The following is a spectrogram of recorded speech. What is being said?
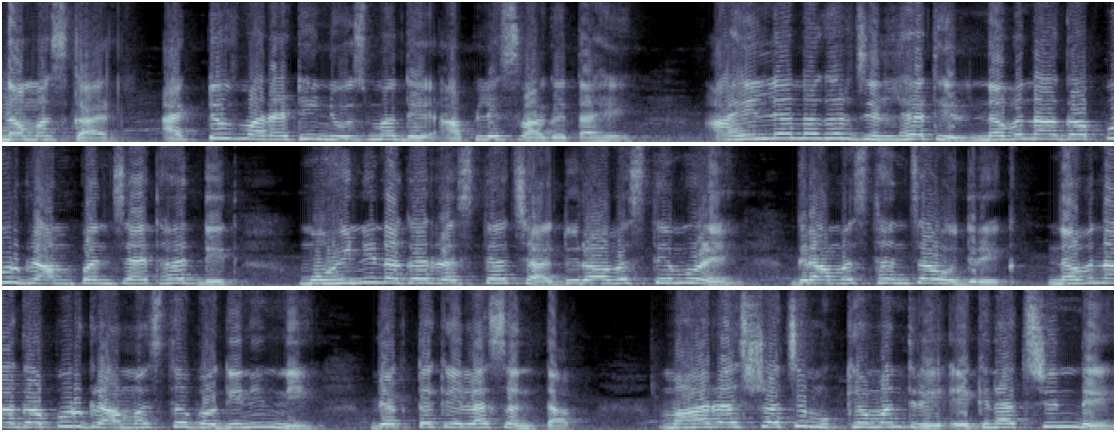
नमस्कार. ॲक्टिव्ह मराठी न्यूजमध्ये आपले स्वागत आहे. अहिल्यानगर जिल्ह्यातील नवनागापूर ग्रामपंचायत हद्दीत मोहिनीनगर रस्त्याच्या दुरावस्थेमुळे ग्रामस्थांचा उद्रेक. नवनागापूर ग्रामस्थ भगिनींनी व्यक्त केला संताप. महाराष्ट्राचे मुख्यमंत्री एकनाथ शिंदे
